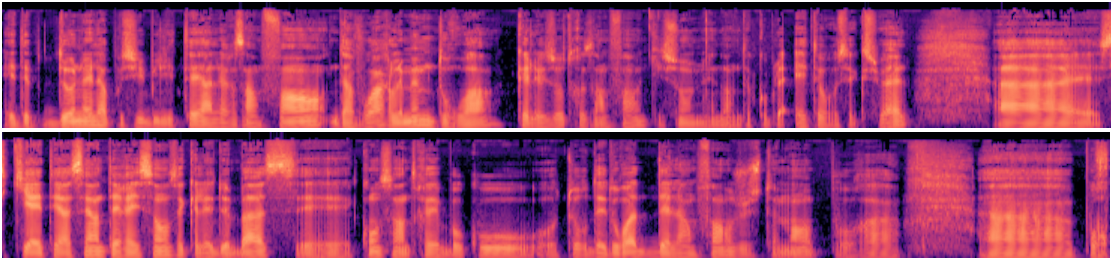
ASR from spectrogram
et de donner la possibilité à leurs enfants d'avoir le même droit que les autres enfants qui sont nés dans des couples hétérosexuels. Euh, ce qui a été assez intéressant, c'est que les débats s'est concentré beaucoup autour des droits de l'enfant, justement, pour, euh pour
